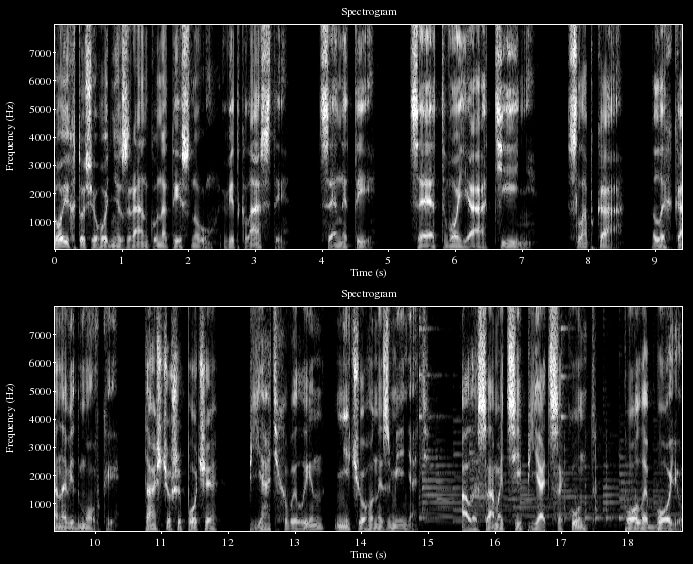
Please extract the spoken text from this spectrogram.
Той, хто сьогодні зранку натиснув відкласти, це не ти, це твоя тінь. Слабка, легка на відмовки, та, що шепоче п'ять хвилин нічого не змінять. Але саме ці п'ять секунд поле бою.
